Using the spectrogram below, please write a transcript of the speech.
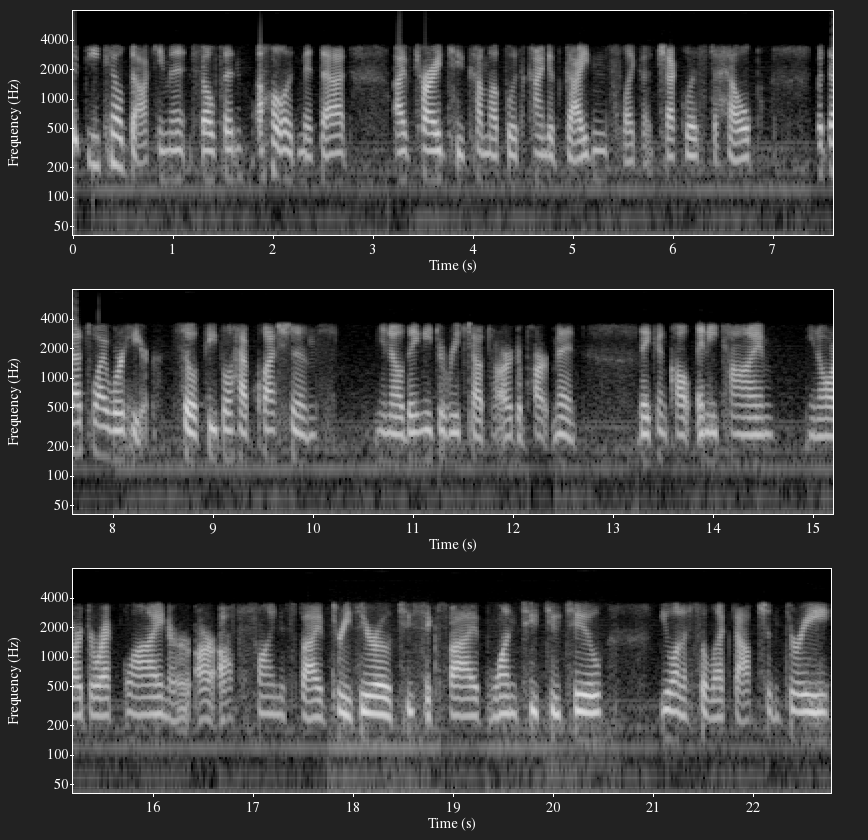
a detailed document, Felton. I'll admit that. I've tried to come up with kind of guidance, like a checklist to help, but that's why we're here. So if people have questions, you know, they need to reach out to our department. They can call anytime. You know, our direct line or our office line is 530-265-1222. You want to select option 3.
